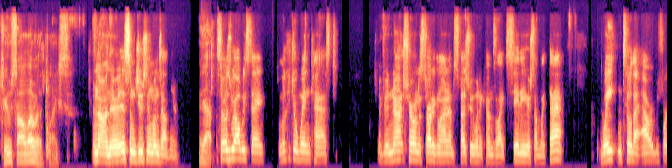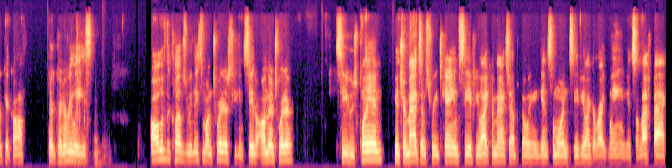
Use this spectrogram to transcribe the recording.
juice all over the place. No, and there is some juicing ones out there. Yeah. So as we always say, look at your win cast. If you're not sure on the starting lineup, especially when it comes to like City or something like that, wait until that hour before kickoff. They're going to release mm-hmm. All of the clubs. Release them on Twitter, so you can see it on their Twitter. See who's playing. Get your matchups for each game. See if you like a matchup going against someone. See if you like a right wing against a left back.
